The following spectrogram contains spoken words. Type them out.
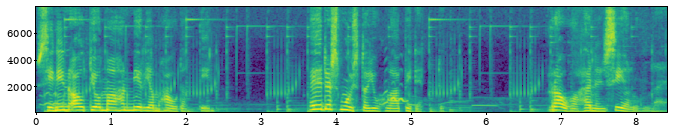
Sinin autiomaahan Mirjam haudattiin. Ei edes muistojuhlaa pidetty. Rauha hänen sielulleen.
